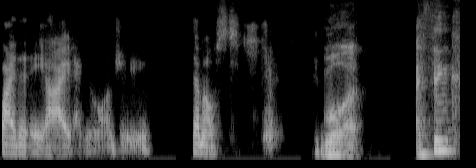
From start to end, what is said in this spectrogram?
by the AI technology the most? well I, I think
